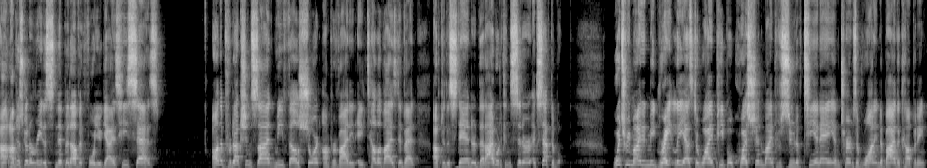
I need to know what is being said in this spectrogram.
I'm just going to read a snippet of it for you guys. He says, On the production side, we fell short on providing a televised event up to the standard that I would consider acceptable. Which reminded me greatly as to why people questioned my pursuit of TNA in terms of wanting to buy the company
